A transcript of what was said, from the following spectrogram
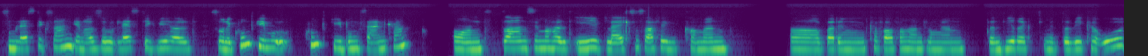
zum lästig sein, genauso lästig wie halt so eine Kundgebung, Kundgebung sein kann. Und dann sind wir halt eh gleich zur Sache gekommen äh, bei den KV-Verhandlungen, dann direkt mit der WKO.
